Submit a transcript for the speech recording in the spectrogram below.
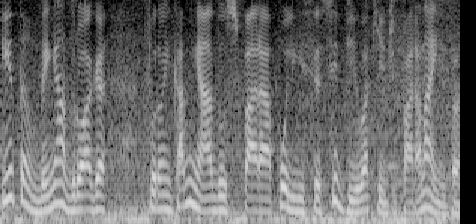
e também a droga foram encaminhados para a Polícia Civil aqui de Paranaíba.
